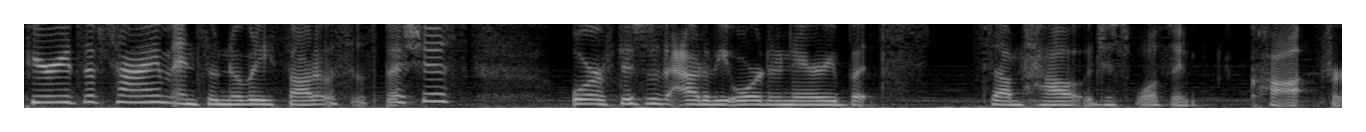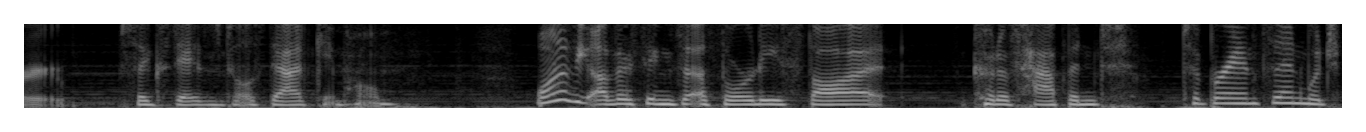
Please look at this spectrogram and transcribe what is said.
periods of time. And so nobody thought it was suspicious. Or if this was out of the ordinary, but somehow it just wasn't caught for six days until his dad came home. One of the other things that authorities thought could have happened to Branson, which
